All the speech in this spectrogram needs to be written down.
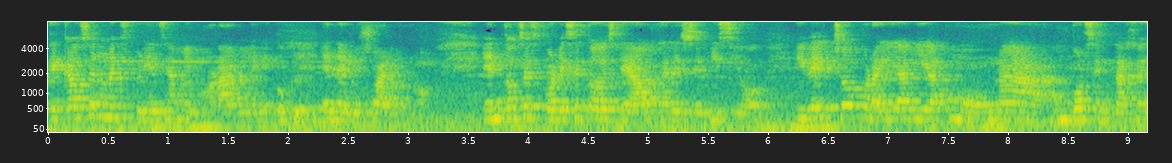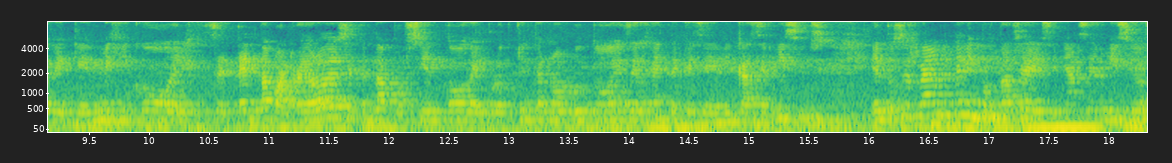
que causen una experiencia memorable Ok. en el usuario, ¿no? Entonces, por eso todo este auge de servicio. Y de hecho, por ahí había como una, un porcentaje de que en México el 70, o alrededor del 70% del Producto Interno Bruto es de gente que se dedica a servicios. Entonces, realmente la importancia de diseñar servicios,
